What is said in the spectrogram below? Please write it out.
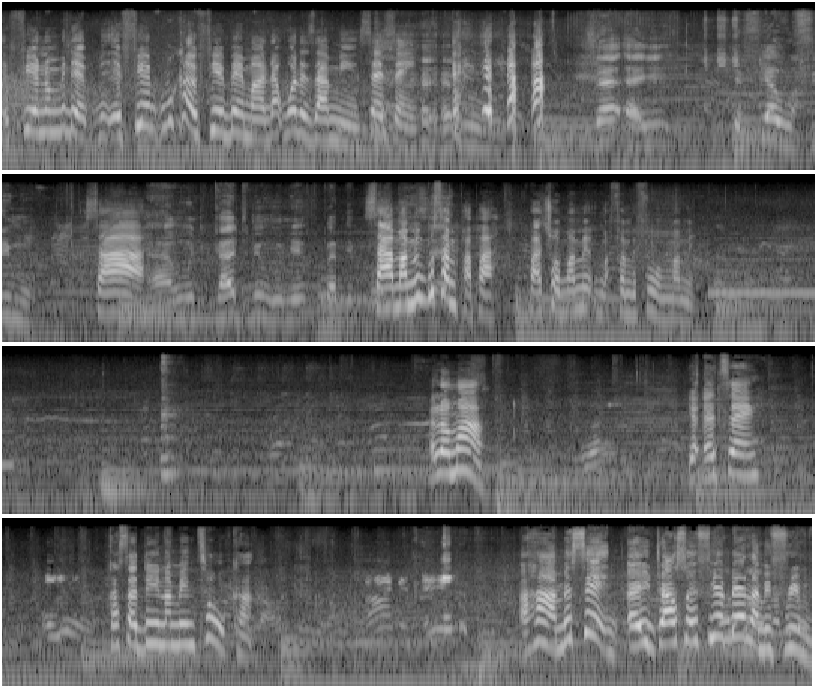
Efie no me de efie wo ka efie bɛn ma that what does that mean? Sɛ sɛn. sɛ ɛyi efi a wofiri mu saa. Saa maame busa mi papa. Patsɔ maame fami fún mi hello ma. Yɛ ɛtɛn kasa den na mi nte o kan aha mi se eh, ɛdwa so efie bɛɛ na mi firi mu.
